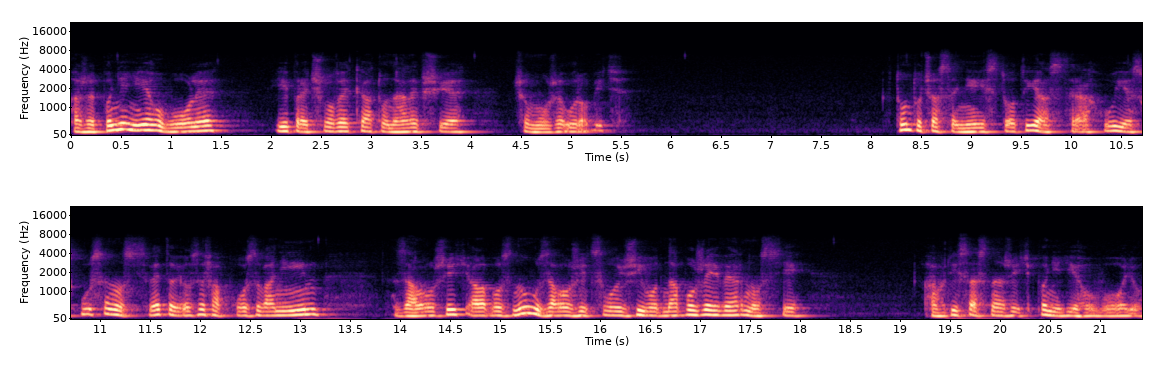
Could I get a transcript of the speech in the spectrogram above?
a že plnenie jeho vôle je pre človeka to najlepšie, čo môže urobiť tomto čase neistoty a strachu je skúsenosť Sveto Jozefa pozvaním založiť alebo znovu založiť svoj život na Božej vernosti a vždy sa snažiť plniť jeho vôľu.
